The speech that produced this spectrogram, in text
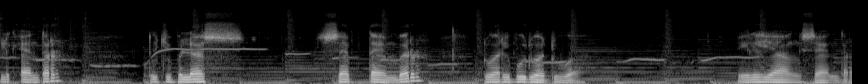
Klik enter. 17 September 2022 pilih yang center.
